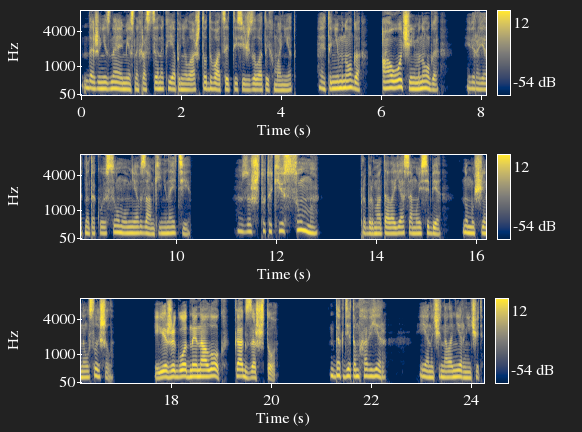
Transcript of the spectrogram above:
Даже не зная местных расценок, я поняла, что 20 тысяч золотых монет — это немного, а очень много, вероятно, такую сумму мне в замке не найти. «За что такие суммы?» — пробормотала я самой себе, но мужчина услышал. «Ежегодный налог, как за что?» «Да где там Хавьер?» Я начинала нервничать.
